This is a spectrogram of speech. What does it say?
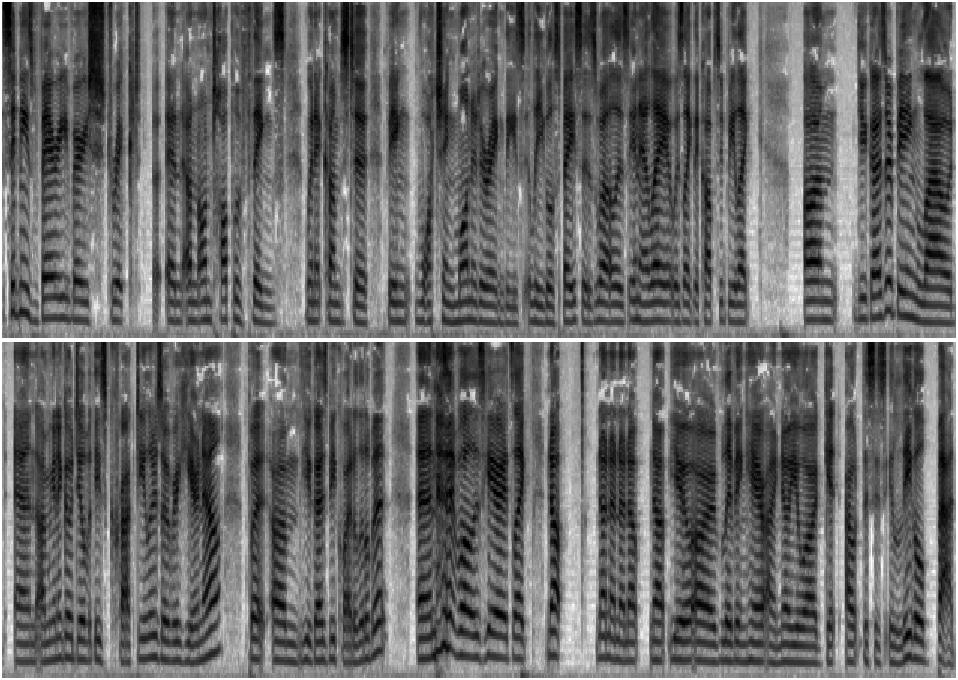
Sydney's very very strict uh, and, and on top of things when it comes to being watching monitoring these illegal spaces. Well as in LA, it was like the cops would be like, um, you guys are being loud, and I'm gonna go deal with these crack dealers over here now. But um, you guys be quiet a little bit. And while it's here, it's like, no, no, no, no, no, no. You are living here. I know you are. Get out. This is illegal. Bad.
